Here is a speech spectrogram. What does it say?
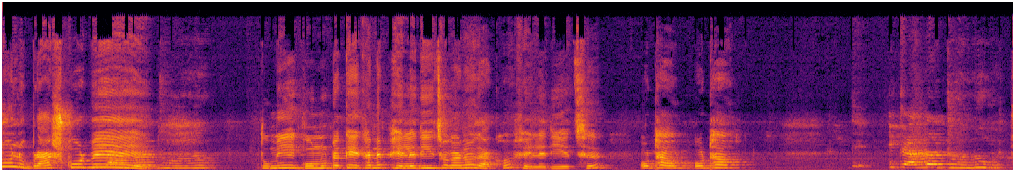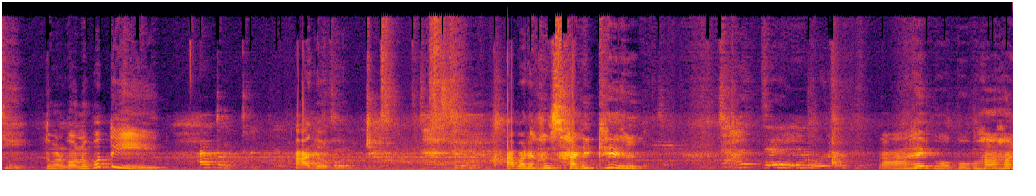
চলো ব্রাশ করবে। তুমি গনুটাকে এখানে ফেলে দিয়েছ কেন? দেখো ফেলে দিয়েছে। ওঠাও ওঠাও। তোমার গণপতি? আদর করছে। আবার এখন সাইকেল। আহে ভগবান।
